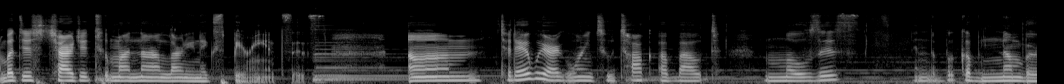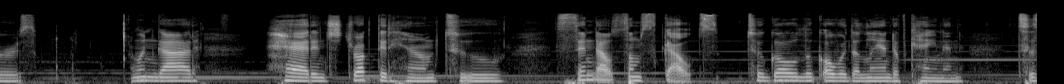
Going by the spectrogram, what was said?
but just charge it to my non learning experiences. Um, today we are going to talk about Moses in the book of Numbers when God had instructed him to send out some scouts to go look over the land of Canaan to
